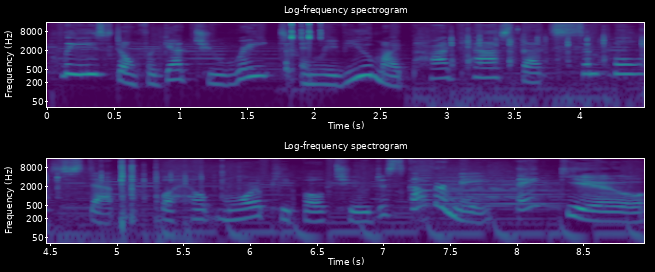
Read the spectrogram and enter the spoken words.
Please don't forget to rate and review my podcast. That simple step will help more people to discover me. Thank you.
